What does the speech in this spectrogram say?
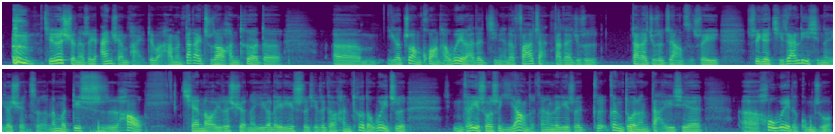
其实选的是一个安全牌，对吧？他们大概知道亨特的呃一个状况，他未来的几年的发展大概就是。大概就是这样子，所以是一个集战力型的一个选择。那么第十号签老爷子选了一个雷迪什，其实跟亨特的位置你可以说是一样的，可能雷迪什更更多能打一些呃后卫的工作，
